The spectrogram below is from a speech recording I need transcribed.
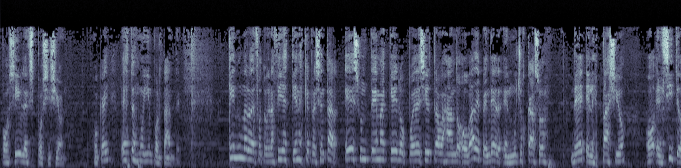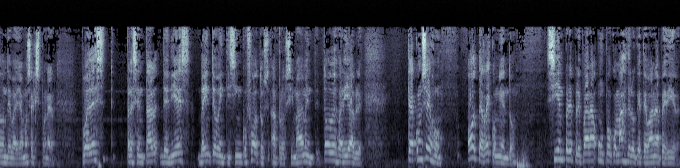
posible exposición. ¿Ok? Esto es muy importante. ¿Qué número de fotografías tienes que presentar? Es un tema que lo puedes ir trabajando o va a depender en muchos casos del espacio o el sitio donde vayamos a exponer. Puedes presentar de 10, 20 o 25 fotos aproximadamente. Todo es variable. Te aconsejo o te recomiendo, siempre prepara un poco más de lo que te van a pedir.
